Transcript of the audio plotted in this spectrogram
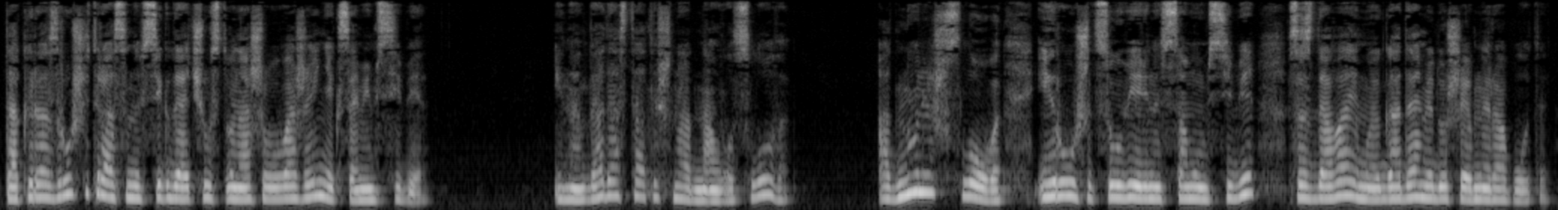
так и разрушить раз и навсегда чувство нашего уважения к самим себе. Иногда достаточно одного слова, одно лишь слово, и рушится уверенность в самом себе, создаваемая годами душевной работы –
